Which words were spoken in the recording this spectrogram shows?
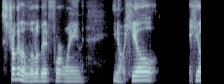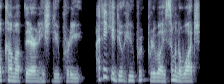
Struggled a little bit, Fort Wayne. You know, he'll he'll come up there and he should do pretty I think he'd do he pretty well. He's someone to watch.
